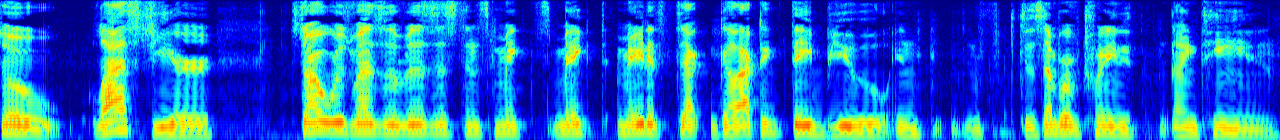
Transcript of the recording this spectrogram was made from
So, last year, Star Wars Rise of the Resistance makes, make, made its de- galactic debut in December of 2019.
